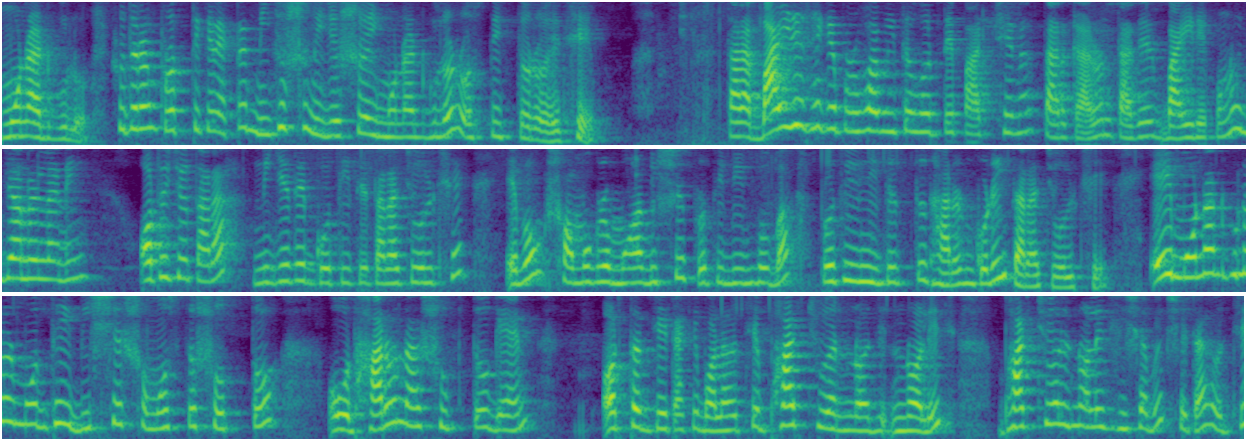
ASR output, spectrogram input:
মোনাডগুলো সুতরাং প্রত্যেকের একটা নিজস্ব নিজস্ব এই মোনাডগুলোর অস্তিত্ব রয়েছে। তারা বাইরে থেকে প্রভাবিত হতে পারছে না। তার কারণ তাদের বাইরে কোনো জানালা নেই। অথচ তারা নিজেদের গতিতে তারা চলছে এবং সমগ্র মহাবিশ্বের প্রতিবিম্ব বা প্রতিনিধিত্ব ধারণ করেই তারা চলছে। এই মোনাটগুলোর মধ্যেই বিশ্বের সমস্ত সত্য ও ধারণার সুপ্ত জ্ঞান, অর্থাৎ যেটাকে বলা হচ্ছে ভার্চুয়াল নলেজ ভার্চুয়াল নলেজ হিসাবে সেটা হচ্ছে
